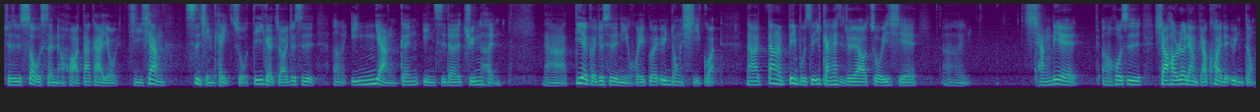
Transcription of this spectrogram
就是瘦身的话，大概有几项事情可以做。第一个主要就是嗯营养跟饮食的均衡。那第二个就是你回归运动习惯。那当然并不是一刚开始就要做一些呃强烈呃或是消耗热量比较快的运动。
